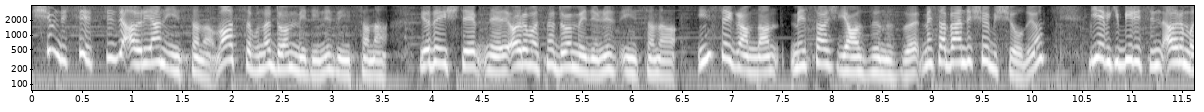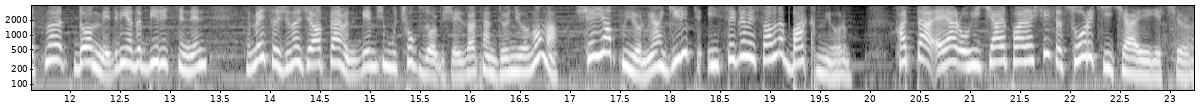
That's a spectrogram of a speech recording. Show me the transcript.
Şimdi siz sizi arayan insana, WhatsApp'ına dönmediğiniz insana ya da işte e, aramasına dönmediğiniz insana Instagram'dan mesaj yazdığınızda mesela bende şöyle bir şey oluyor. Diyelim ki birisinin aramasına dönmedim ya da birisinin mesajına cevap vermedim. Benim için bu çok zor bir şey. Zaten dönüyorum ama şey yapmıyorum. Yani girip Instagram hesabına bakmıyorum. Hatta eğer o hikaye paylaştıysa sonraki hikayeye geçiyorum.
